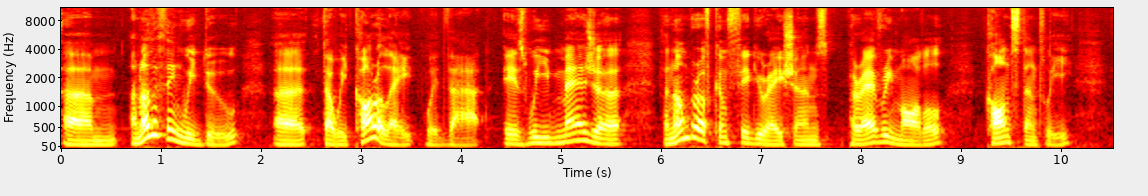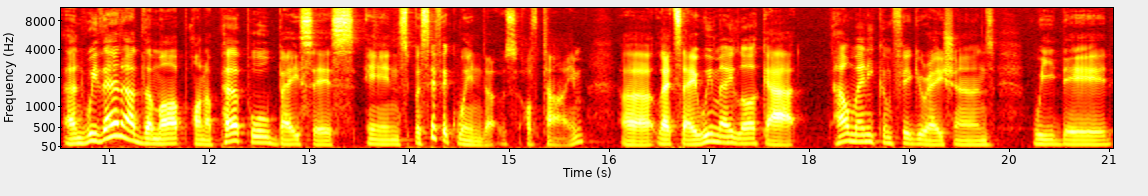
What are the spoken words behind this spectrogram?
Um, another thing we do uh, that we correlate with that is we measure the number of configurations per every model constantly, and we then add them up on a per pool basis in specific windows of time. Uh, let's say we may look at how many configurations we did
